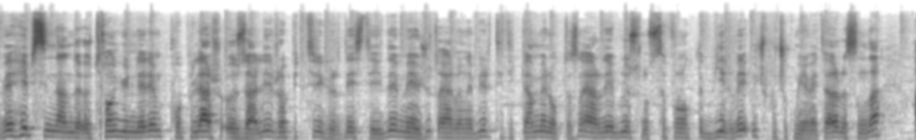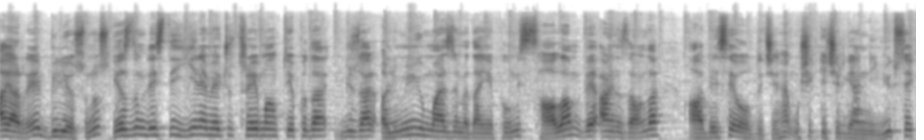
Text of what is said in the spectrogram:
ve hepsinden de öte son günlerin popüler özelliği Rapid Trigger desteği de mevcut. Ayarlanabilir tetiklenme noktasını ayarlayabiliyorsunuz. 0.1 ve 3.5 mm arasında ayarlayabiliyorsunuz. Yazılım desteği yine mevcut tray mount yapıda güzel alüminyum malzemeden yapılmış sağlam ve aynı zamanda ABS olduğu için hem ışık geçirgenliği yüksek,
